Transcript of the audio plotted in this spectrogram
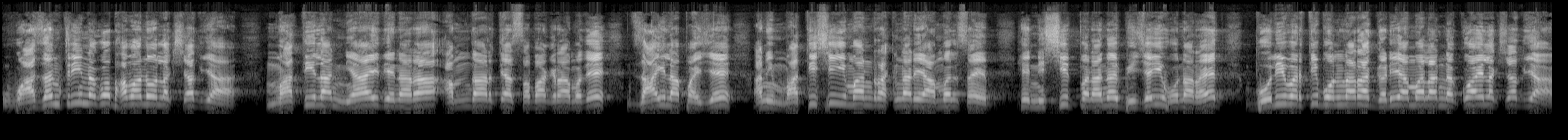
वाजंत्री नको भावानो लक्षात घ्या. मातीला न्याय देणारा आमदार त्या सभागृहामध्ये जायला पाहिजे आणि मातीशी इमान राखणारे अमल साहेब हे निश्चितपणानं विजयी होणार आहेत. बोलीवरती बोलणारा गडी आम्हाला नको आहे लक्षात घ्या.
